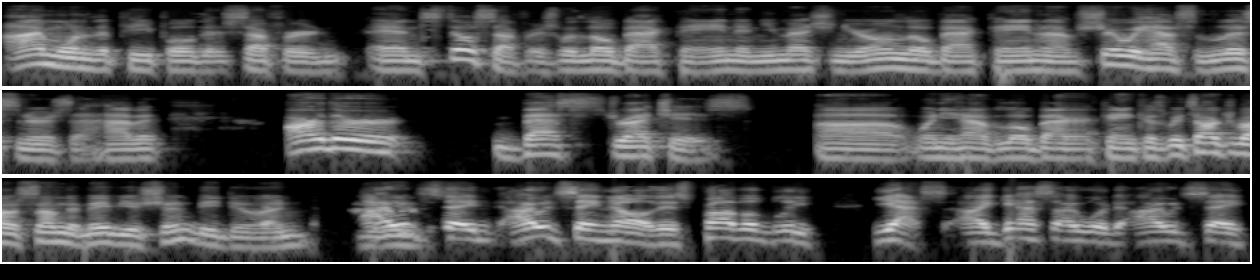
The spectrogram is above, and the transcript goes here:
I'm one of the people that suffered and still suffers with low back pain. And you mentioned your own low back pain, and I'm sure we have some listeners that have it. Are there best stretches uh, when you have low back pain? Because we talked about some that maybe you shouldn't be doing. I would know. say, I would say no. There's probably yes. I guess I would. I would say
